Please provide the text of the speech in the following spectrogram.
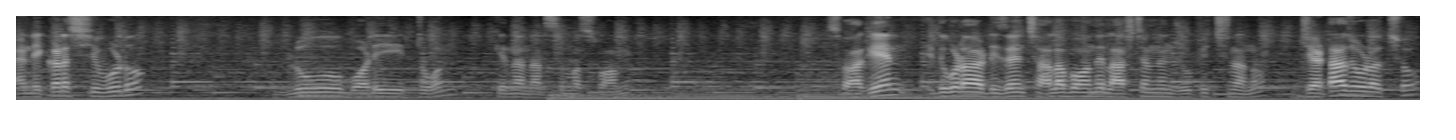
అండ్ ఇక్కడ శివుడు బ్లూ బాడీ టోన్ కింద నరసింహస్వామి. సో అగైన్ ఇది కూడా డిజైన్ చాలా బాగుంది. లాస్ట్ టైం నేను చూపించినాను. జటా చూడొచ్చు.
